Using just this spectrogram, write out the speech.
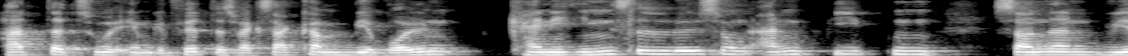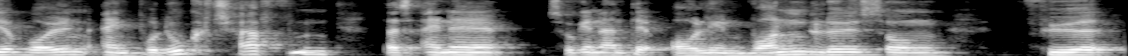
hat dazu eben geführt, dass wir gesagt haben, wir wollen keine Insellösung anbieten, sondern wir wollen ein Produkt schaffen, das eine sogenannte All-in-One-Lösung für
